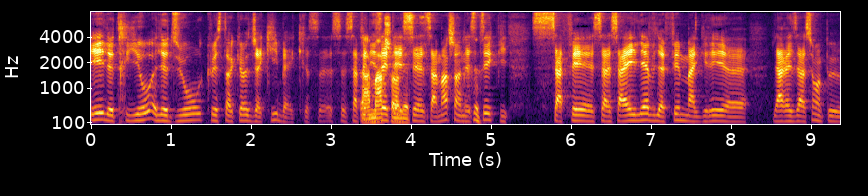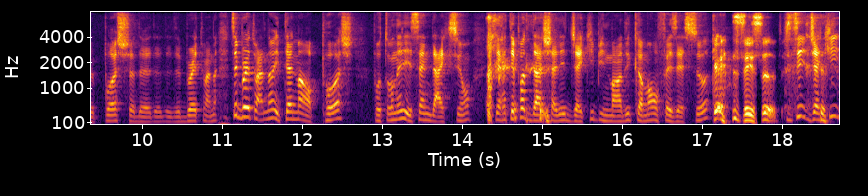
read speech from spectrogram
Et le trio, le duo Chris Tucker, Jackie, ben Chris, ça, fait des étincelles, ça marche en estique, puis ça fait, ça, élève le film malgré euh, la réalisation un peu poche de, de, Brett Ratner. Tu sais, Brett Ratner est tellement poche pour tourner les scènes d'action. Il arrêtait pas d'achaler de Jackie puis demander comment on faisait ça. c'est ça. Puis tu sais, Jackie,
